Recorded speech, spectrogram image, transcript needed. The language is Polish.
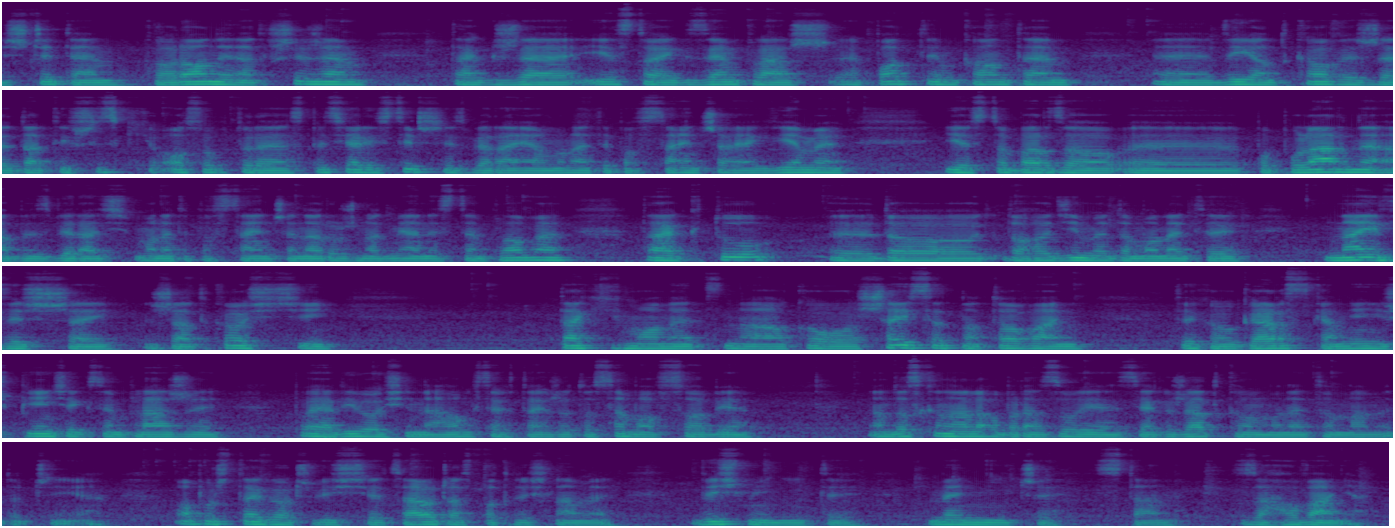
y, szczytem korony, nad krzyżem. Także jest to egzemplarz y, pod tym kątem y, wyjątkowy, że dla tych wszystkich osób, które specjalistycznie zbierają monety powstańcze, jak wiemy, jest to bardzo y, popularne, aby zbierać monety powstańcze na różne odmiany stemplowe. Tak, tu y, do, dochodzimy do monety najwyższej rzadkości. Takich monet na około 600 notowań, tylko garstka, mniej niż 5 egzemplarzy pojawiło się na aukcjach, także to samo w sobie nam doskonale obrazuje, z jak rzadką monetą mamy do czynienia. Oprócz tego, oczywiście, cały czas podkreślamy wyśmienity, menniczy stan zachowania.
